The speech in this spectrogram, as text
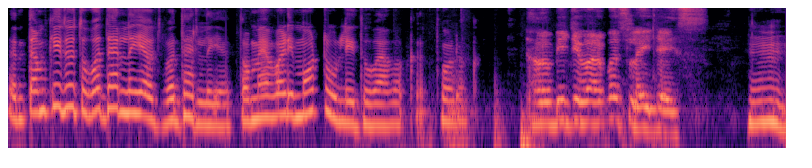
અને તમે કીધું તું વધારે લઈ આવજો વધારે લઈ આવ તો મેં વળી મોટું લીધું આ વખત થોડુંક. હવે બીજી વાર બસ લઈ જઈશ. હમ.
